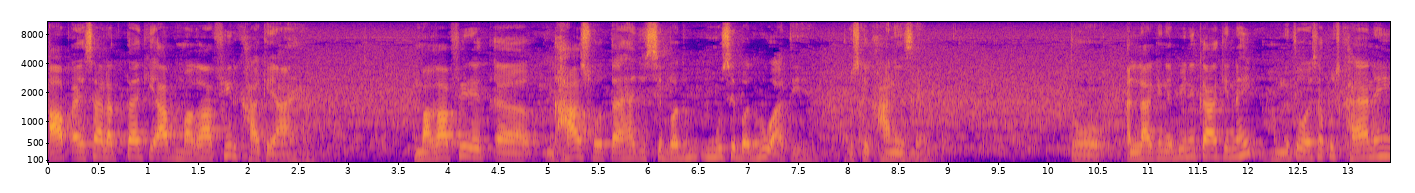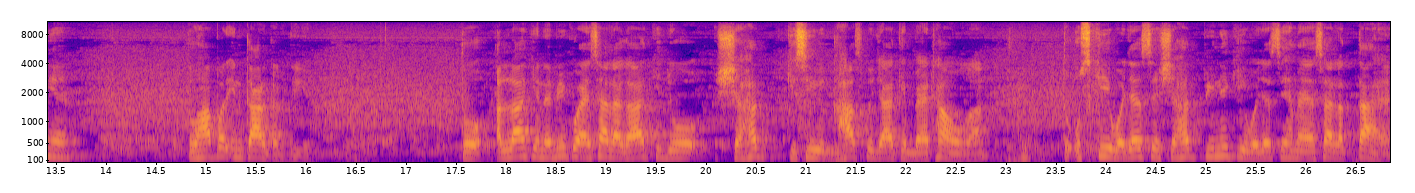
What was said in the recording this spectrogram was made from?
آپ ایسا لگتا ہے کہ آپ مغافر کھا کے آئے ہیں۔ مغافر ایک گھاس ہوتا ہے جس سے بدبو، منہ سے بدبو آتی ہے اس کے کھانے سے۔ تو اللہ کے نبی نے کہا کہ نہیں، ہم نے تو ایسا کچھ کھایا نہیں ہے۔ تو وہاں پر انکار کر دیے۔ تو اللہ کے نبی کو ایسا لگا کہ جو شہد کسی گھاس پہ جا کے بیٹھا ہوگا، تو اس کی وجہ سے شہد پینے کی وجہ سے ہمیں ایسا لگتا ہے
